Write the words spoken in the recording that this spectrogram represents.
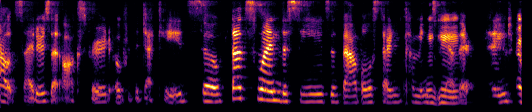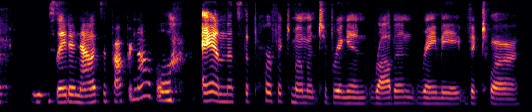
outsiders at Oxford over the decades. So that's when the seeds of Babel started coming mm-hmm. together. And years later, now it's a proper novel. And that's the perfect moment to bring in Robin, Remy, Victoire,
